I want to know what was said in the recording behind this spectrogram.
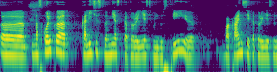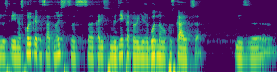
насколько количество мест, которые есть в индустрии, вакансий, которые есть в индустрии, насколько это соотносится с количеством людей, которые ежегодно выпускаются из э,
